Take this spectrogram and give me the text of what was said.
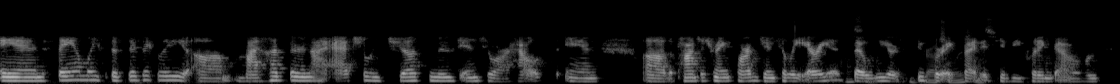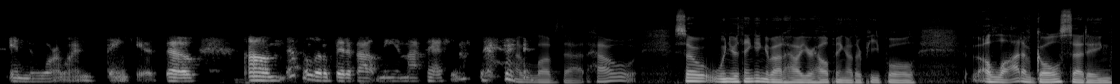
And family specifically, um, my husband and I actually just moved into our house in uh, the Pontchartrain Park, Gentilly area. Awesome. So we are super excited to be putting down roots in New Orleans. Thank you. So um, that's a little bit about me and my passions. I love that. How so when you're thinking about how you're helping other people, a lot of goal setting,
